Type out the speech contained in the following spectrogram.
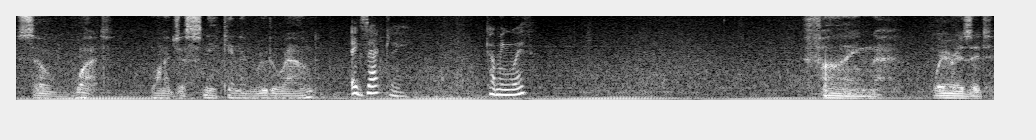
So what? Want to just sneak in and root around? Exactly. Coming with? Fine. Where is it?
